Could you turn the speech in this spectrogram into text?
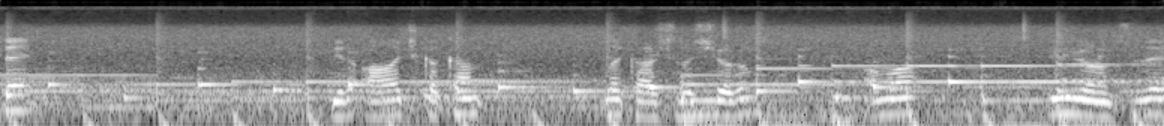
İşte bir ağaç kakanla karşılaşıyorum ama bilmiyorum size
